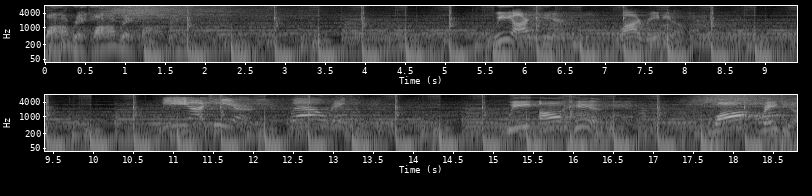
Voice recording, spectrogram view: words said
Wa Radio. Wa Radio. We are here. WA Radio. We are here. Well, radio. We are here. WA Radio.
